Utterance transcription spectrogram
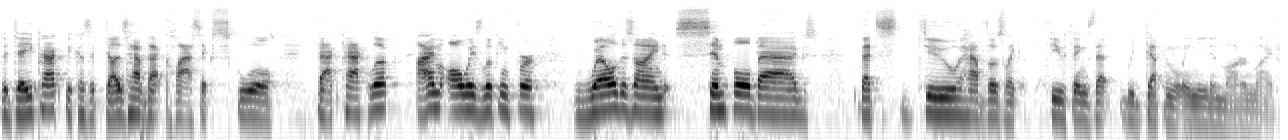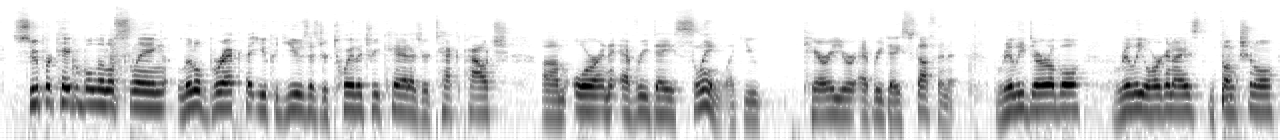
the day pack because it does have that classic school backpack look. I'm always looking for well designed, simple bags that do have those like few things that we definitely need in modern life. Super capable little sling, little brick that you could use as your toiletry kit, as your tech pouch, um, or an everyday sling. Like you carry your everyday stuff in it. Really durable, really organized and functional.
